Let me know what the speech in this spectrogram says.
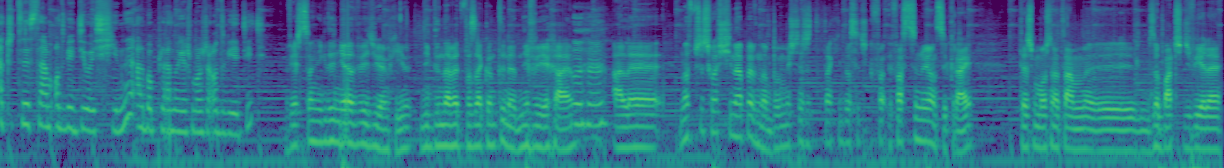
A czy ty sam odwiedziłeś Chiny albo planujesz może odwiedzić? Wiesz co, nigdy nie odwiedziłem Chin, nigdy nawet poza kontynent nie wyjechałem, ale no w przyszłości na pewno, bo myślę, że to taki dosyć fascynujący kraj. Też można tam y, zobaczyć wiele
